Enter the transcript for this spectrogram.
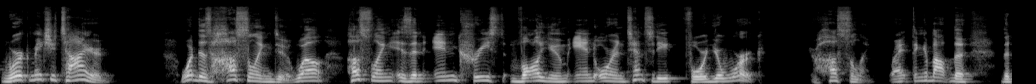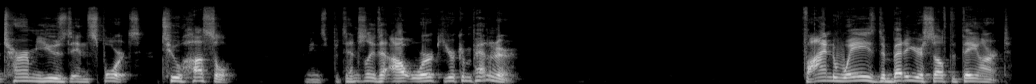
work makes you tired. What does hustling do? Well, hustling is an increased volume and or intensity for your work. You're hustling right? Think about the the term used in sports to hustle. It means potentially to outwork your competitor. Find ways to better yourself that they aren't.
